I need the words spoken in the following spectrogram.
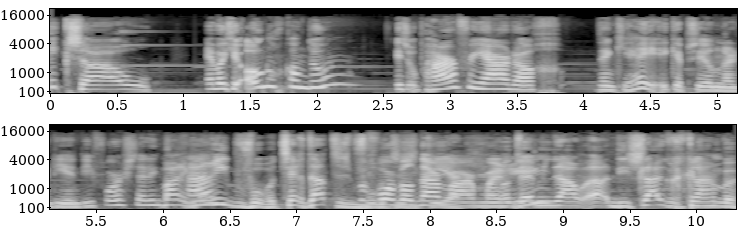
Ik zou... En wat je ook nog kan doen, is op haar verjaardag... Denk je, hé, hey, ik heb zin om naar die en die voorstelling te Mark gaan. Marie bijvoorbeeld. Zeg dat eens bijvoorbeeld, Bijvoorbeeld eens een naar Marie. Want we hebben nou eh, die sluikreclame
